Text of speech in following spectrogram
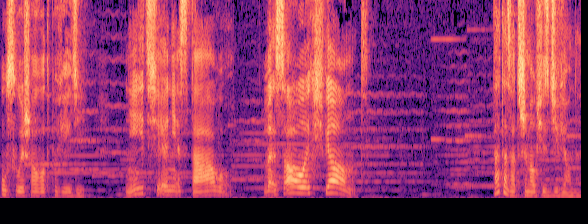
Usłyszał w odpowiedzi: Nic się nie stało. Wesołych świąt! Tata zatrzymał się zdziwiony.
